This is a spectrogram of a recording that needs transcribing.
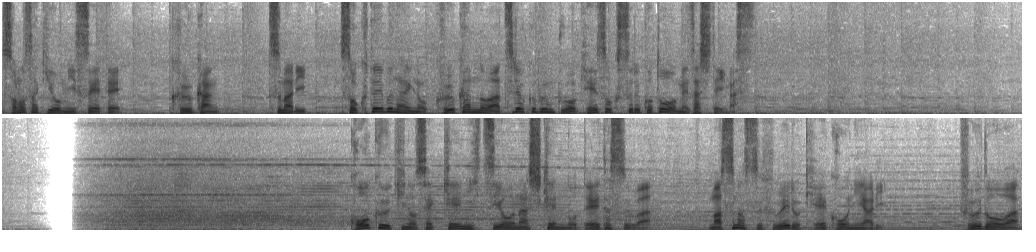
その先を見据えて空間つまり測定部内の空間の圧力分布を計測することを目指しています。航空機の設計に必要な試験のデータ数はますます増える傾向にあり風洞は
